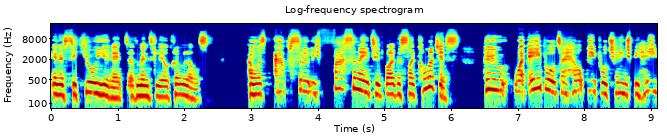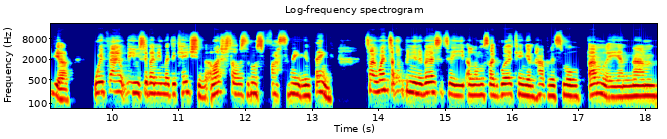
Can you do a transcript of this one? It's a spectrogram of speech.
in a secure unit of mentally ill criminals and was absolutely fascinated by the psychologists who were able to help people change behavior without the use of any medication. And I just thought it was the most fascinating thing. So I went to Open University alongside working and having a small family and, um,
